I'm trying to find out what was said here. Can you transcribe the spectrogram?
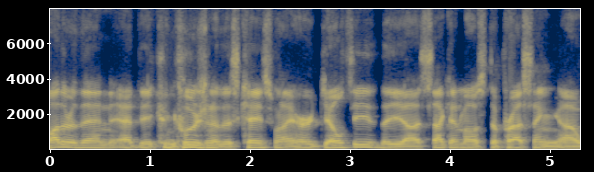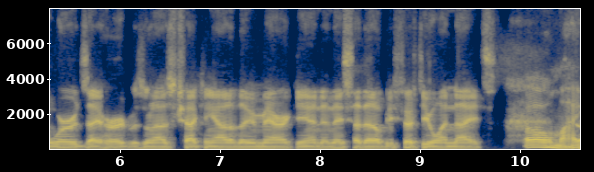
other than at the conclusion of this case, when I heard guilty, the uh, second most depressing uh, words I heard was when I was checking out of the American, and they said that'll be 51 nights. Oh my so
